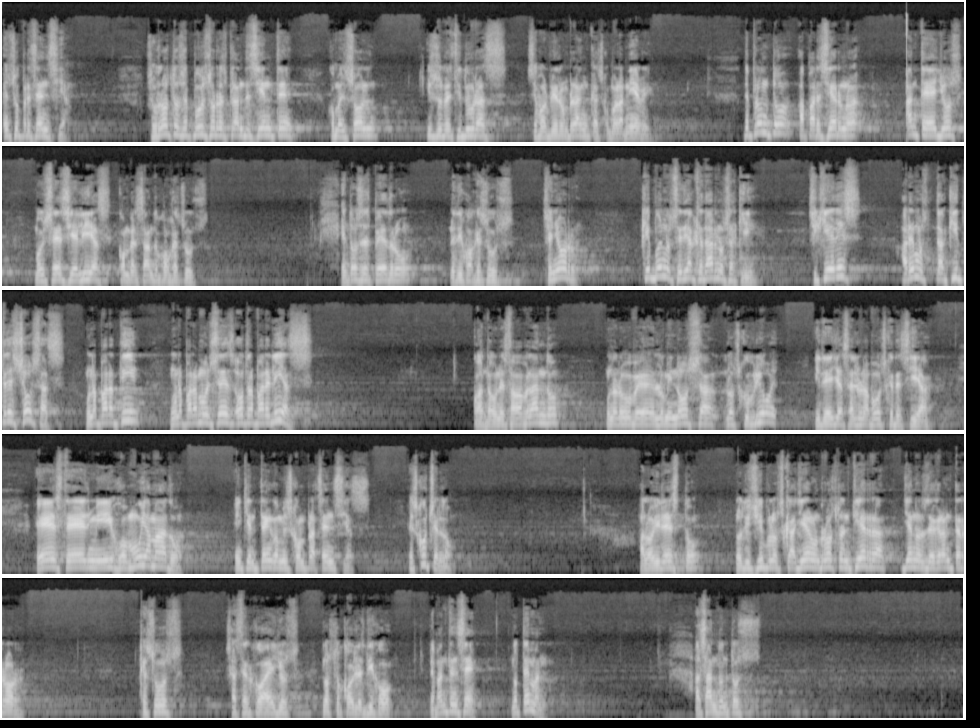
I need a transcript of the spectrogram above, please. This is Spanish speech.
en su presencia. Su rostro se puso resplandeciente como el sol y sus vestiduras se volvieron blancas como la nieve. De pronto aparecieron ante ellos Moisés y Elías conversando con Jesús. Entonces Pedro le dijo a Jesús, Señor, qué bueno sería quedarnos aquí. Si quieres, haremos aquí tres chozas, una para ti, una para Moisés, otra para Elías. Cuando aún estaba hablando, una nube luminosa los cubrió y de ella salió una voz que decía, este es mi Hijo muy amado, en quien tengo mis complacencias. Escúchenlo. Al oír esto, los discípulos cayeron rostro en tierra, llenos de gran terror. Jesús se acercó a ellos, los tocó y les dijo, levántense, no teman. Alzando entonces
